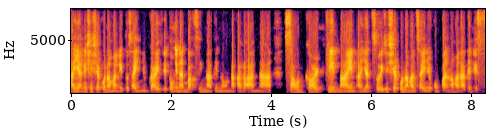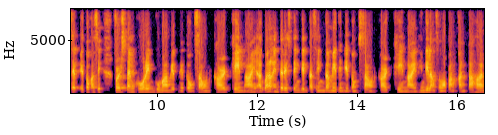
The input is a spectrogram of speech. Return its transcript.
ayan, isi-share ko naman ito sa inyo guys. Itong in-unboxing natin nung nakaraan na sound card K9. Ayan, so isi-share ko naman sa inyo kung paano naman natin i-set ito kasi first time ko rin gumamit nitong sound card K9 at parang interesting din kasing gamitin itong sound card K9. Hindi lang sa mga pangkantahan,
